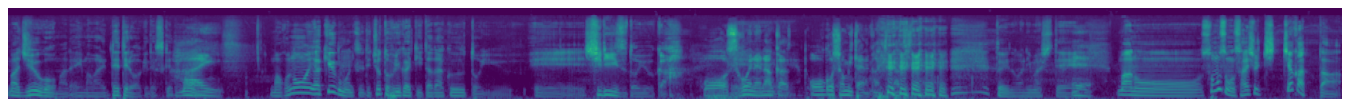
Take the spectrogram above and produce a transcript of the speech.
まあ、10号まで今まで出てるわけですけども、はい。まあ、この野球雲についてちょっと振り返っていただくという、えーシリーズというかおお、すごいね、えー。なんか大御所みたいな感じになってきたね。というのがありまして、えまああのーそもそも最初ちっちゃかった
